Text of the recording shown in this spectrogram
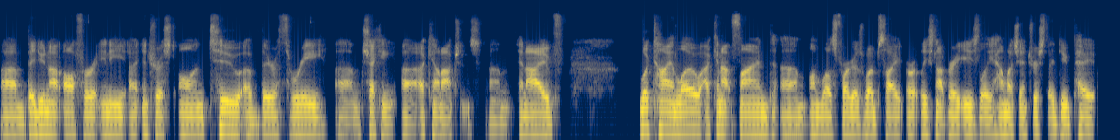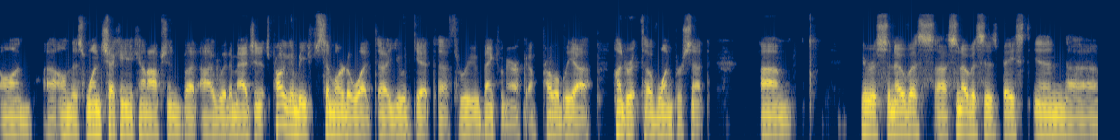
um, they do not offer any uh, interest on two of their three um, checking uh, account options. Um, and I've looked high and low. I cannot find um, on Wells Fargo's website, or at least not very easily, how much interest they do pay on on this one checking account option. But I would imagine it's probably going to be similar to what you would get through Bank of America, probably a hundredth of 1%. Um, here is Synovus. Uh, Synovus is based in uh,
